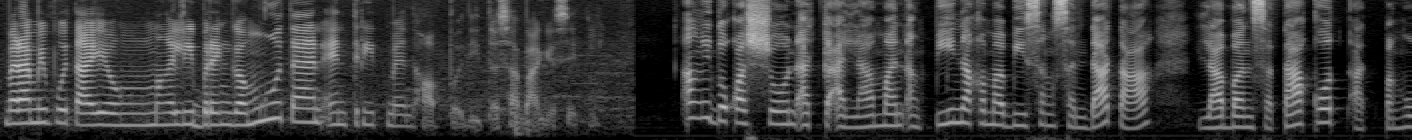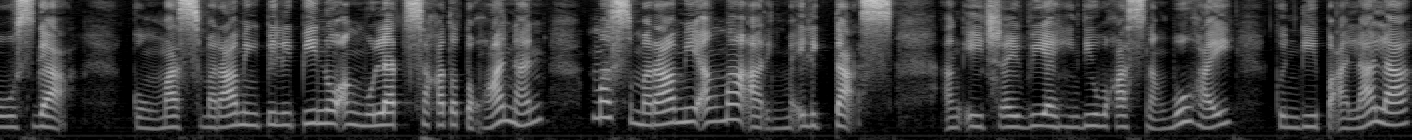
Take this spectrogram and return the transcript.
Marami po tayong mga libreng gamutan and treatment hub po dito sa Baguio City. Ang edukasyon at kaalaman ang pinakamabisang sandata laban sa takot at panghuhusga. Kung mas maraming Pilipino ang mulat sa katotohanan, mas marami ang maaring mailigtas. Ang HIV ay hindi wakas ng buhay, kundi paalala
